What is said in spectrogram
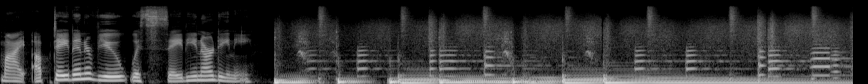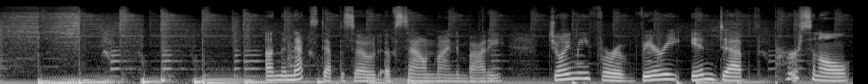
my update interview with Sadie Nardini. On the next episode of Sound, Mind, and Body, join me for a very in depth, personal,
